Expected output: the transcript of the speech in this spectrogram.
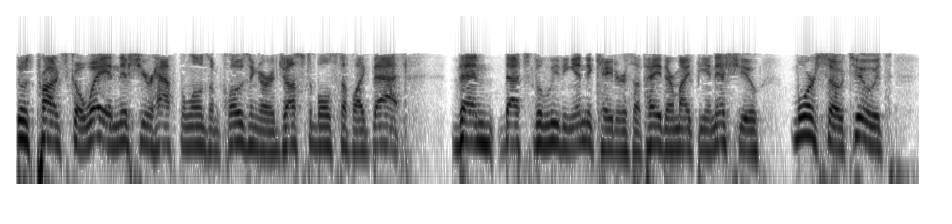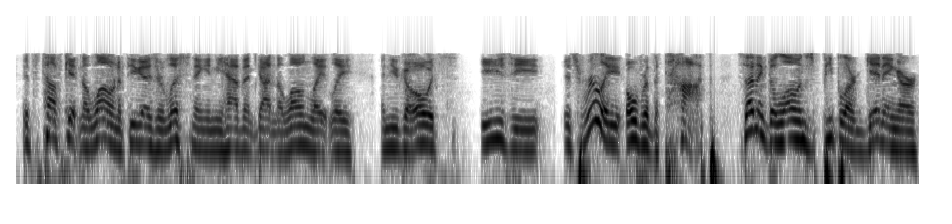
those products go away, and this year half the loans I'm closing are adjustable, stuff like that, then that's the leading indicators of hey, there might be an issue. More so too, it's it's tough getting a loan. If you guys are listening and you haven't gotten a loan lately, and you go, oh, it's easy, it's really over the top. So I think the loans people are getting are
